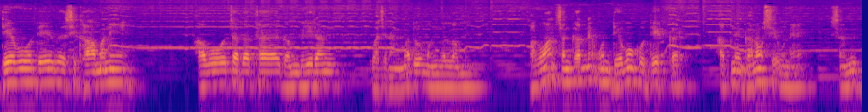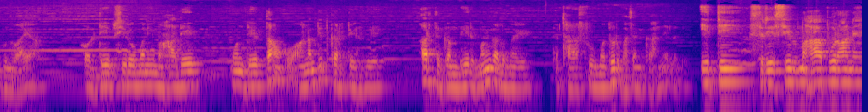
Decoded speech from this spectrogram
देवो देव शिखामणि, अवोचदथ गंभीरं वचनं मधु मंगलम। भगवान शंकर ने उन देवों को देखकर अपने गणों से उन्हें समीप बुलवाया और देव शिरोमणि महादेव उन देवताओं को आनंदित करते हुए अर्थ गंभीर मंगलमय तथा सुमधुर भजन कहने लगे। इति श्री शिव महापुराणे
